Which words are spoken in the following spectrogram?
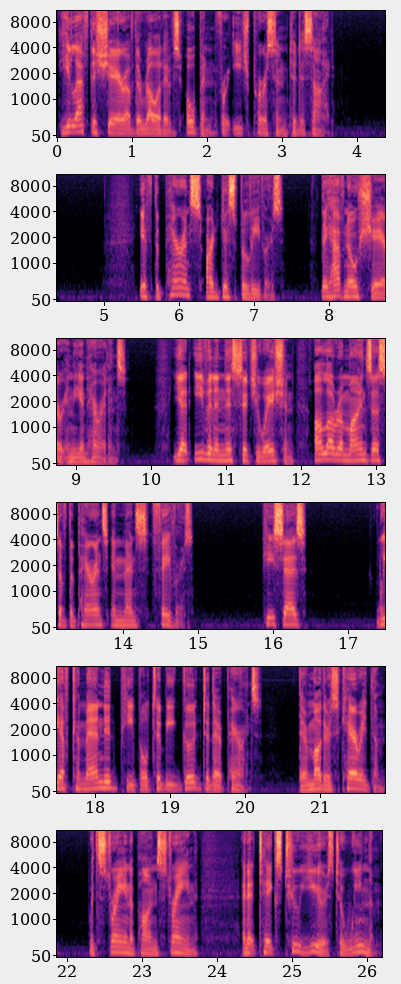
He left the share of the relatives open for each person to decide. If the parents are disbelievers, they have no share in the inheritance. Yet, even in this situation, Allah reminds us of the parents' immense favors. He says, We have commanded people to be good to their parents. Their mothers carried them, with strain upon strain, and it takes two years to wean them.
